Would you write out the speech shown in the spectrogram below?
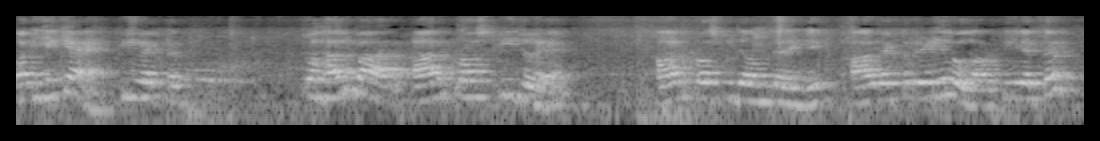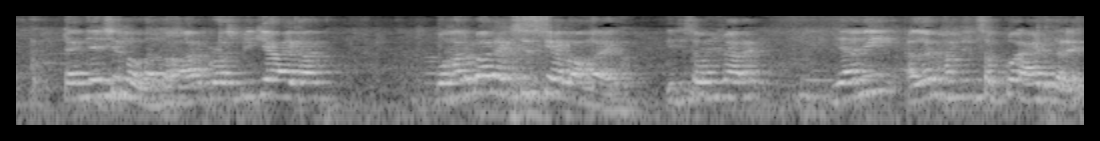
और ये क्या है? पी वेक्टर तो हर बार आर क्रॉस पी जो है आर क्रॉस पी जब हम करेंगे आर वेक्टर रेडियल होगा और पी वेक्टर टेंजेंशियल होगा। तो आर क्रॉस पी क्या आएगा? वो हर बार एक्सिस के अलॉन्ग आएगा। ये समझ में आ रहा है? यानी अगर हम इन सबको ऐड करें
